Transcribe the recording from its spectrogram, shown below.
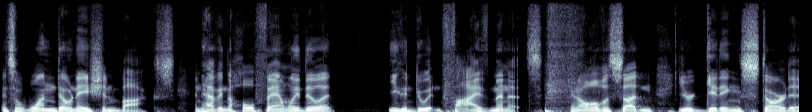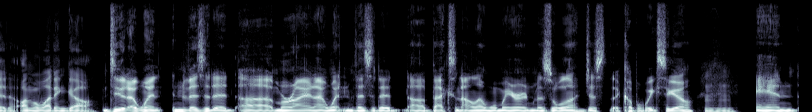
And so, one donation box and having the whole family do it, you can do it in five minutes. and all of a sudden, you're getting started on the letting go. Dude, I went and visited uh Mariah and I went and visited uh Bex and Ella when we were in Missoula just a couple weeks ago. And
